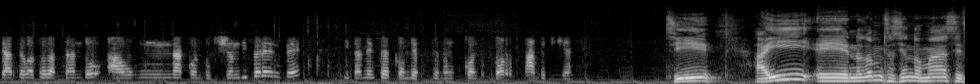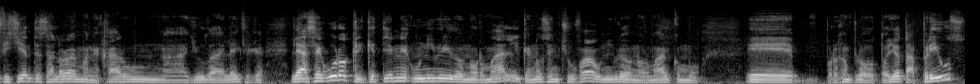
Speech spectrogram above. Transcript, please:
ya te vas adaptando a una conducción diferente y también te conviertes en un conductor más eficiente. Sí, ahí eh, nos vamos haciendo más eficientes a la hora de manejar una ayuda eléctrica. Le aseguro que el que tiene un híbrido normal, el que no se enchufa, un híbrido normal como, eh, por ejemplo, Toyota Prius,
